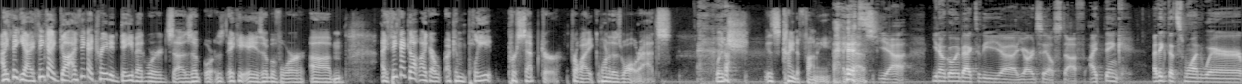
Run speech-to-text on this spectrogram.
I think, yeah, I think I got, I think I traded Dave Edwards, uh, Zob, or, aka Zobivore. Um, I think I got like a, a complete Perceptor for like one of those wall rats, which is kind of funny, I guess. yeah you know, going back to the uh, yard sale stuff, I think I think that's one where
